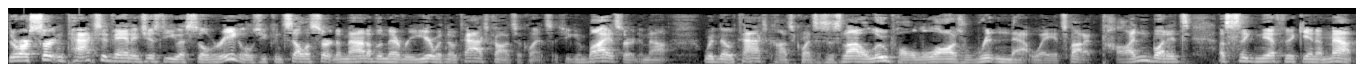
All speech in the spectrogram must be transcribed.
there are certain tax advantages to U.S. Silver Eagles. You can sell a certain amount of them every year with no tax consequences. You can buy a certain amount with no tax consequences. It's not a loophole. The law is written that way. It's not a ton, but it's a significant amount.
